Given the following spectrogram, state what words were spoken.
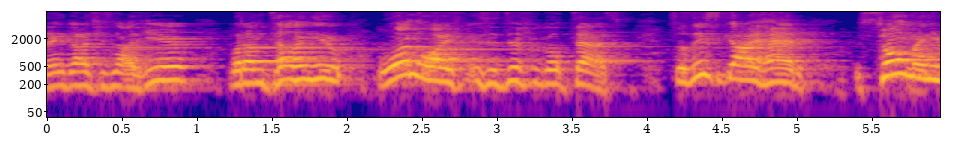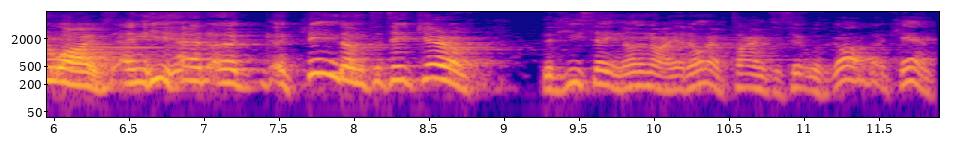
Thank God she's not here. But I'm telling you, one wife is a difficult task. So this guy had so many wives and he had a, a kingdom to take care of. Did he say, no, no, no, I don't have time to sit with God? I can't.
